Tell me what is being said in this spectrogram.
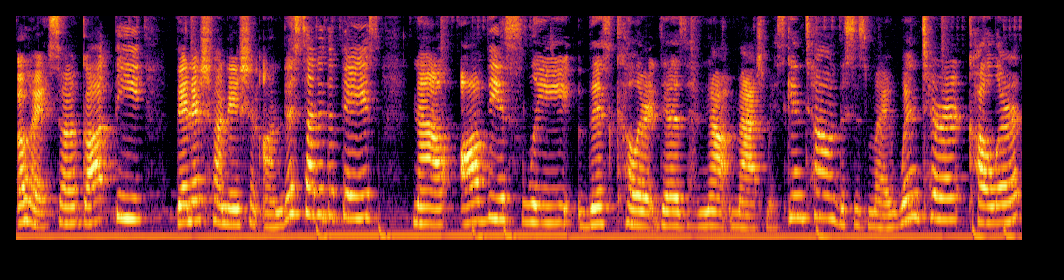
Okay, so I've got the Vanish foundation on this side of the face. Now, obviously, this color does not match my skin tone. This is my winter color,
